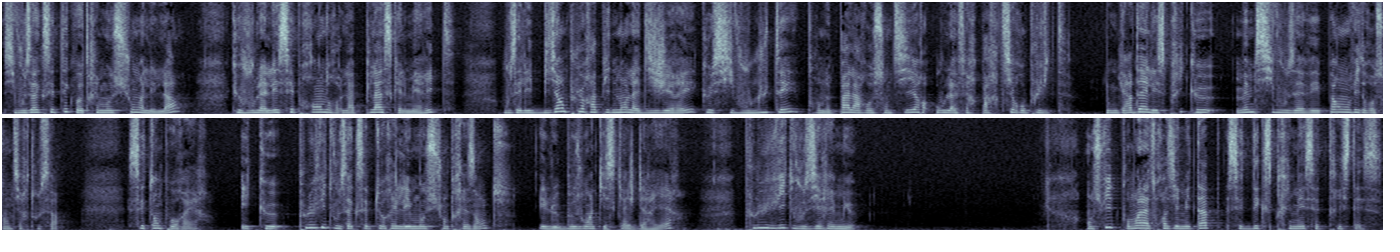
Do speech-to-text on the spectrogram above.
Si vous acceptez que votre émotion, elle est là, que vous la laissez prendre la place qu'elle mérite, vous allez bien plus rapidement la digérer que si vous luttez pour ne pas la ressentir ou la faire partir au plus vite. Donc gardez à l'esprit que même si vous n'avez pas envie de ressentir tout ça, c'est temporaire et que plus vite vous accepterez l'émotion présente et le besoin qui se cache derrière, plus vite vous irez mieux. Ensuite, pour moi, la troisième étape, c'est d'exprimer cette tristesse.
